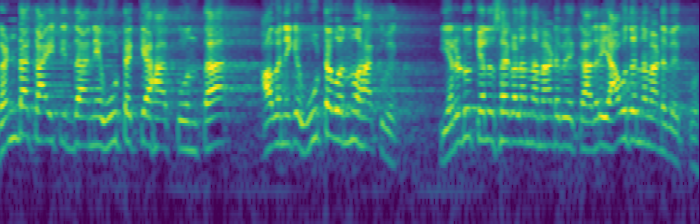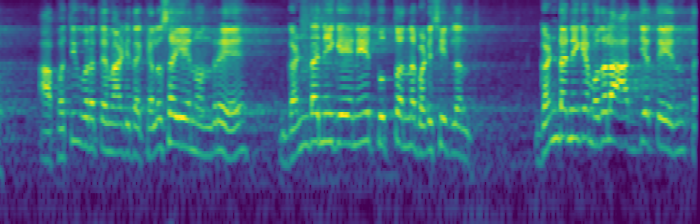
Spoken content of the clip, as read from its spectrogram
ಗಂಡ ಕಾಯ್ತಿದ್ದಾನೆ, ಊಟಕ್ಕೆ ಹಾಕು ಅಂತ ಅವನಿಗೆ ಊಟವನ್ನು ಹಾಕಬೇಕು. ಎರಡು ಕೆಲಸಗಳನ್ನು ಮಾಡಬೇಕಾದರೆ ಯಾವುದನ್ನು ಮಾಡಬೇಕು? ಆ ಪತಿವ್ರತೆ ಮಾಡಿದ ಕೆಲಸ ಏನು ಅಂದರೆ, ಗಂಡನಿಗೇನೇ ತುತ್ತನ್ನು ಬಡಿಸಿದ್ಲಂತ. ಗಂಡನಿಗೆ ಮೊದಲ ಆದ್ಯತೆ ಅಂತ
